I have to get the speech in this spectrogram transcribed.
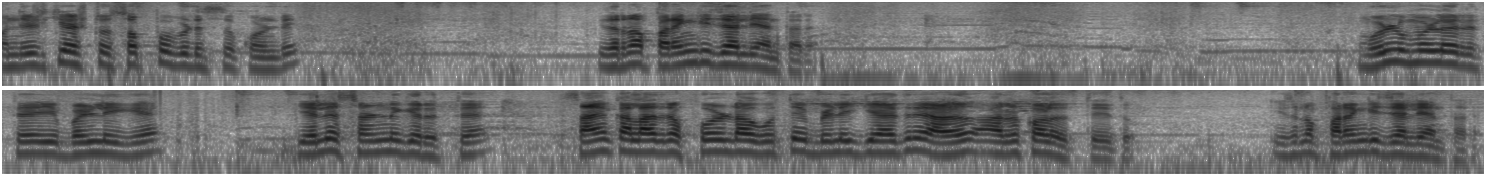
ಒಂದು ಇಡಿಕೆಯಷ್ಟು ಸೊಪ್ಪು ಬಿಡಿಸಿಕೊಂಡು ಇದನ್ನು ಪರಂಗಿ ಜಾಲಿ ಅಂತಾರೆ. ಮುಳ್ಳು ಮುಳ್ಳು ಇರುತ್ತೆ ಈ ಬಳ್ಳಿಗೆ, ಎಲೆ ಸಣ್ಣಗಿರುತ್ತೆ, ಸಾಯಂಕಾಲ ಆದರೆ ಫೋಲ್ಡ್ ಆಗುತ್ತೆ, ಬೆಳಿಗ್ಗೆ ಆದರೆ ಅರ್ಕೊಳ್ಳುತ್ತೆ ಇದು. ಇದನ್ನು ಪರಂಗಿ ಜಾಲಿ ಅಂತಾರೆ.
